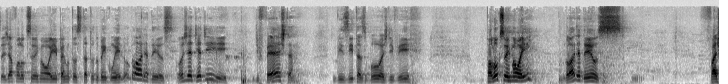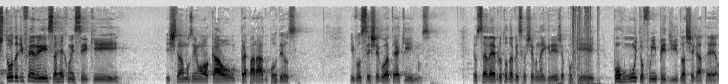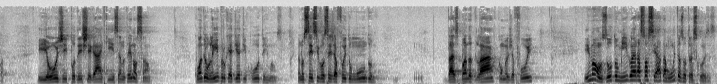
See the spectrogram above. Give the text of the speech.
Você já falou com seu irmão aí, perguntou se está tudo bem com ele? Oh, glória a Deus. Hoje é dia de, de festa, visitas boas de vir. Falou com seu irmão aí? Glória a Deus. Faz toda a diferença reconhecer que estamos em um local preparado por Deus. E você chegou até aqui, irmãos. Eu celebro toda vez que eu chego na igreja porque por muito eu fui impedido a chegar até ela. E hoje poder chegar aqui, você não tem noção. Quando eu lembro que é dia de culto, irmãos. Eu não sei se você já foi do mundo das bandas de lá, como eu já fui. Irmãos, o domingo era associado a muitas outras coisas.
